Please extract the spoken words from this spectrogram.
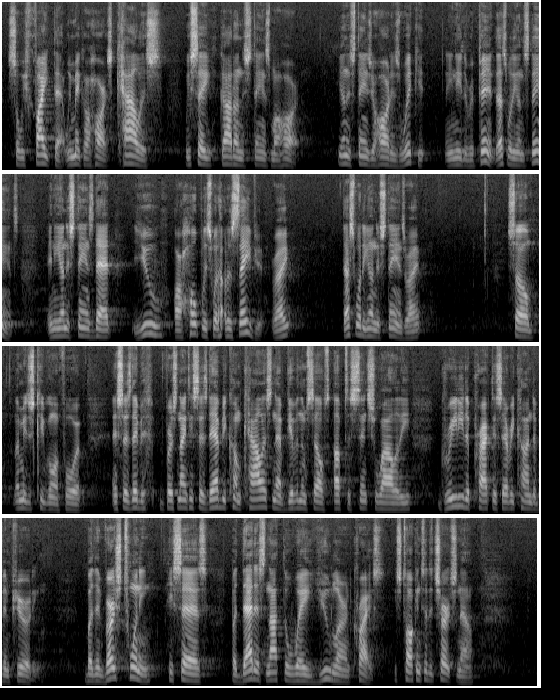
so we fight that. We make our hearts callous. We say, God understands my heart. He understands your heart is wicked and you need to repent. That's what he understands. And he understands that you are hopeless without a Savior, right? That's what he understands, right? So let me just keep going forward. it says, they, verse 19 says, They have become callous and have given themselves up to sensuality, greedy to practice every kind of impurity. But in verse 20, he says, But that is not the way you learned Christ. He's talking to the church now.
